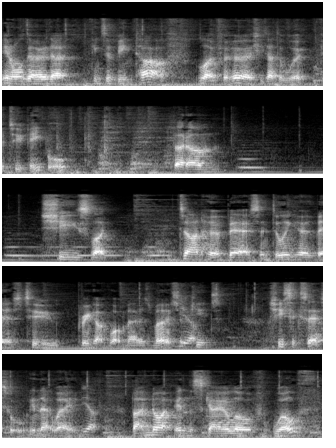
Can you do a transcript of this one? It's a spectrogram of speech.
And although that things have been tough, like for her, she's had to work for two people. But um, she's like done her best and doing her best to bring up what matters most Yeah. her kids. She's successful in that way yeah, but not in the scale of wealth.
